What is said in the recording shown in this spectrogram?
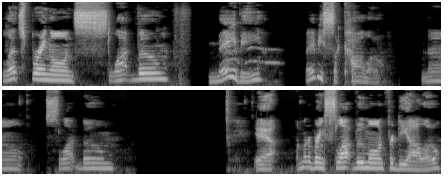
Let's bring on Slot Boom. Maybe, maybe Sakalo. No, Slot Boom. Yeah, I'm going to bring Slot Boom on for Diallo.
